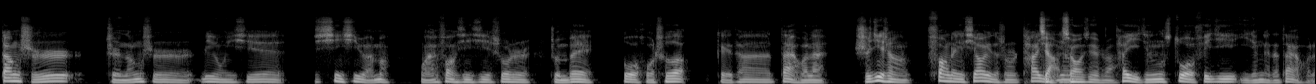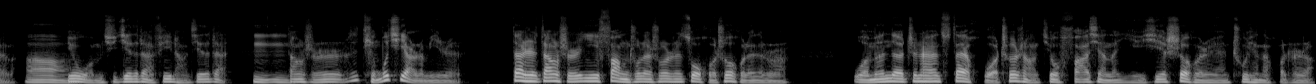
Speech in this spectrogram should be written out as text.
当时只能是利用一些信息源嘛，往外放信息，说是准备坐火车给他带回来。实际上放这个消息的时候，他已假经消息是吧？他已经坐飞机已经给他带回来了，啊，因为我们去接的站，飞机场接的站，嗯嗯当时挺不起眼的迷人。但是当时一放出来说是坐火车回来的时候，我们的侦查员在火车上就发现了一些社会人员出现在火车上，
